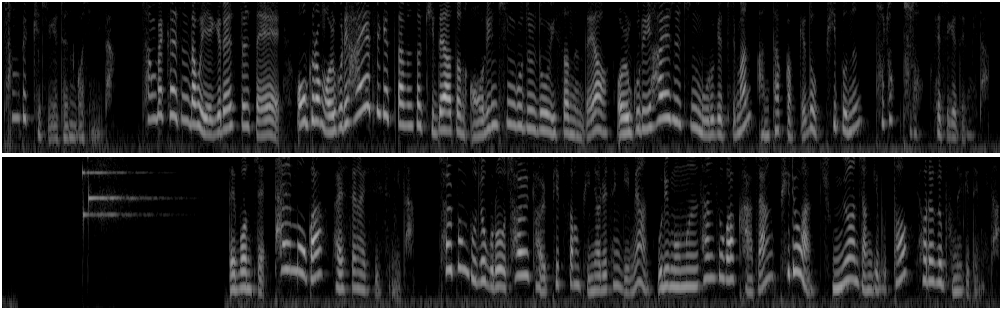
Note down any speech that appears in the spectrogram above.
창백해지게 되는 것입니다. 창백해진다고 얘기를 했을 때, 어, 그럼 얼굴이 하얘지겠다면서 기대하던 어린 친구들도 있었는데요. 얼굴이 하얘질지는 모르겠지만 안타깝게도 피부는 푸석푸석해지게 됩니다. 네 번째, 탈모가 발생할 수 있습니다. 철분 부족으로 철 결핍성 빈혈이 생기면 우리 몸은 산소가 가장 필요한 중요한 장기부터 혈액을 보내게 됩니다.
